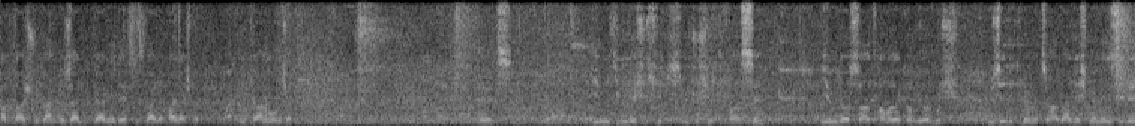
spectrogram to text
hatta şuradan özelliklerini de sizlerle paylaşmak imkanım olacak. Evet. 22.500 fit uçuş irtifası. 24 saat havada kalıyormuş. 150 kilometre haberleşme menzili.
